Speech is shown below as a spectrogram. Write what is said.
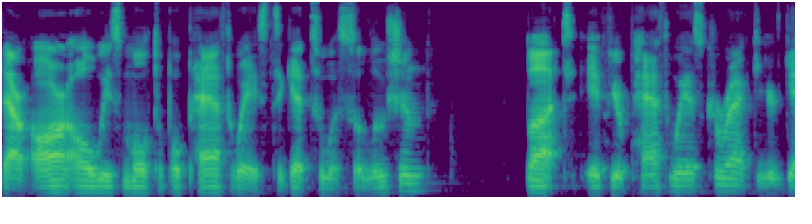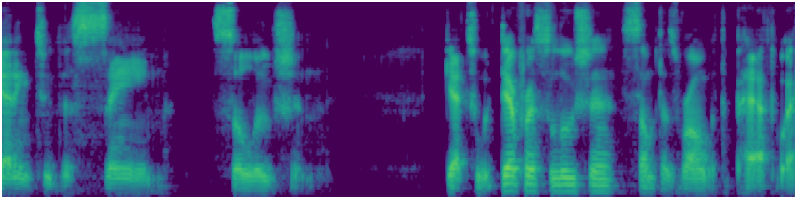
there are always multiple pathways to get to a solution. But if your pathway is correct, you're getting to the same solution. Get to a different solution, something's wrong with the pathway.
